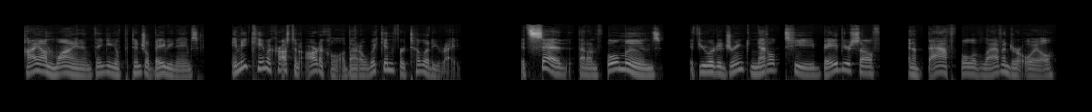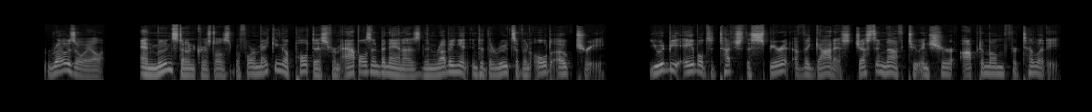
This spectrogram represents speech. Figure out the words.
high on wine and thinking of potential baby names, Emmy came across an article about a Wiccan fertility rite. It said that on full moons, if you were to drink nettle tea, bathe yourself in a bath full of lavender oil, rose oil, and moonstone crystals before making a poultice from apples and bananas, then rubbing it into the roots of an old oak tree. You would be able to touch the spirit of the goddess just enough to ensure optimum fertility.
